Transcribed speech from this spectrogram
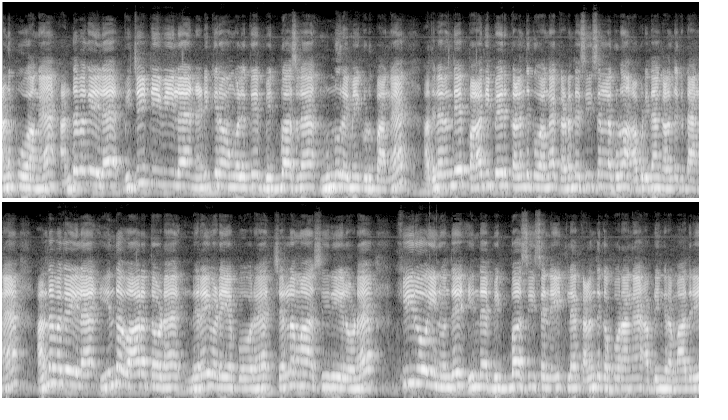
அனுப்புவாங்க. அந்த வகையில் விஜய் டிவியில் நடிக்கிறவங்களுக்கு பிக் பாஸில் முன்னுரிமை கொடுப்பாங்க. அதுலேருந்தே பாதி பேர் கலந்துக்குவாங்க. கடந்த சீசனில் கூட அப்படிதான் கலந்துக்கிட்டாங்க. அந்த வகையில் இந்த வாரத்தோட நிறைவடைய போகிற செல்லம்மா சீரியலோட ஹீரோயின் வந்து இந்த பிக் பாஸ் சீசன் எயிட்டில் கலந்துக்க போகிறாங்க அப்படிங்கிற மாதிரி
